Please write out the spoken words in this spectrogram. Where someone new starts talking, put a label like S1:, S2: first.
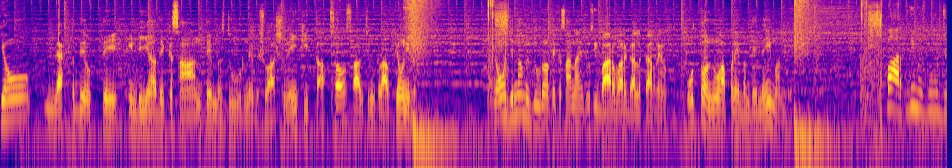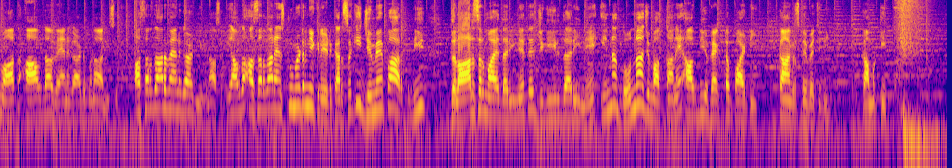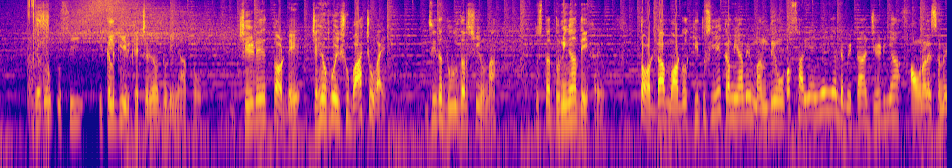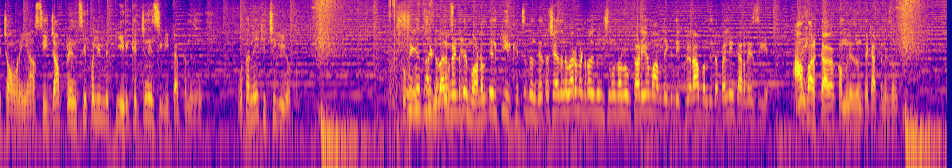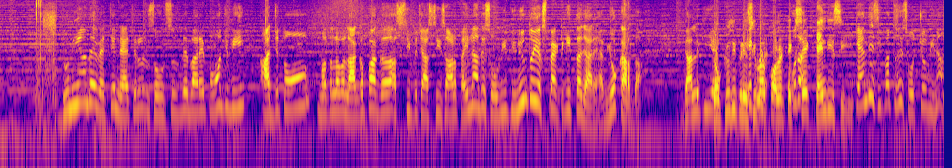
S1: ਕਿਉਂ ਲੈਫਟ ਦੇ ਉੱਤੇ ਇੰਡੀਆ ਦੇ ਕਿਸਾਨ ਤੇ ਮਜ਼ਦੂਰ ਨੇ ਵਿਸ਼ਵਾਸ ਨਹੀਂ ਕੀਤਾ? 100 ਸਾਲ ਚ ਇਨਕਲਾਬ ਕਿਉਂ ਨਹੀਂ ਹੋਇਆ? ਕਿਉਂ ਜਿਨ੍ਹਾਂ ਮਜ਼ਦੂਰਾਂ ਤੇ ਕਿਸਾਨਾਂ ਦੀ ਤੁਸੀਂ ਬਾਰ-ਬਾਰ ਗੱਲ ਕਰ ਰਹੇ ਹੋ ਉਹ ਤੁਹਾਨੂੰ ਆਪਣੇ ਬੰਦੇ ਨਹੀਂ ਮੰਨਦੇ?
S2: ਭਾਰਤ ਦੀ ਮਜ਼ਦੂਰ ਜਮਾਤ ਆਪ ਦਾ ਵੈਨਗਾਰਡ ਬਣਾ ਨਹੀਂ ਸਕੀ ਅਸਰਦਾਰ ਵੈਨਗਾਰਡ ਨਹੀਂ ਬਣਾ ਸਕੀ ਆਪ ਦਾ ਅਸਰਦਾਰ ਇਨਸਟਰੂਮੈਂਟ ਨਹੀਂ ਕ੍ਰੀਏਟ ਕਰ ਸਕੀ ਜਿਵੇਂ ਭਾਰਤ ਦੀ ਦਲਾਲ ਸਰਮਾਏਦਾਰੀ ਨੇ ਤੇ ਜ਼ਗੀਰਦਾਰੀ ਨੇ ਇਹਨਾਂ ਦੋਨਾਂ ਜਮਾਤਾਂ ਨੇ ਆਪ ਦੀ ਇਫੈਕਟਿਵ ਪਾਰਟੀ ਕਾਂਗਰਸ ਦੇ ਵਿੱਚ ਦੀ ਕੰਮ ਕੀਤਾ।
S1: ਜਦੋਂ ਤੁਸੀਂ ਇੱਕ ਲਕੀਰ ਖਿੱਚ ਰਹੇ ਹੋ ਦੁਨੀਆ ਤੋਂ। ਜਿਹੜੇ ਤੁਹਾਡੇ ਚਾਹੇ ਉਹ ਇਸ਼ੂ ਬਾਅਦ ਚੋਂ ਆਏ ਤੁਸੀਂ ਤਾਂ ਦੂਰਦਰਸ਼ੀ ਹੋ ਨਾ। ਤੁਸੀਂ ਤਾਂ ਦੁਨੀਆ ਦੇਖ ਰਹੇ ਹੋ। ਤੁਹਾਡਾ ਮਾਡਲ ਕੀ ਤੁਸੀਂ ਇਹ ਕਮੀਆਂ ਵੀ ਮੰਨਦੇ ਹੋ? ਉਹ ਸਾਰੀਆਂ ਇਹ ਜਿਹੀਆਂ ਡਿਬੇਟਾਂ ਜਿਹੜੀਆਂ ਆਉਣ ਵਾਲੇ ਸਮੇਂ 'ਚ ਆਉਣੀਆਂ ਸੀ ਜਾਂ ਪ੍ਰਿੰਸੀਪਲੀ ਲਕੀਰ ਖਿੱਚਣੀ ਸੀਗੀ ਕੈਪੀਟਲਿਜ਼ਮ ਉਹ ਤਾਂ ਨਹੀਂ ਖਿੱਚੀ ਗਈ ਉਹ ਕਿਉਂਕਿ ਜੇ ਤੁਸੀਂ ਡਿਵੈਲਪਮੈਂਟ ਦੇ ਮਾਡਲ ਤੇ ਲਕੀਰ ਖਿੱਚ ਦਿੰਦੇ ਤਾਂ ਸ਼ਾਇਦ এনवायरमेंट ਦਾ ਇਸ਼ੂ ਹੁੰਦਾ ਲੋਕ ਤਾੜੀਆਂ ਮਾਰਦੇ ਕਿ ਦੇਖੋ ਯਾਰ ਆ ਬੰਦੇ ਤਾਂ ਪਹਿਲਾਂ ਹੀ ਕਰ ਰਹੇ ਸੀਗੇ। ਆਹ ਫ਼ਰਕ ਆਗਾ ਕਮਿਊਨਿਜ਼ਮ ਤੇ ਕੈਪੀਟਲਿਜ਼ਮ
S2: ਦੁਨੀਆ ਦੇ ਵਿੱਚ ਨੈਚੁਰਲ ਰਿਸੋਰਸਸ ਦੇ ਬਾਰੇ ਪਹੁੰਚ ਵੀ ਅੱਜ ਤੋਂ ਮਤਲਬ ਲਗਭਗ 80 85 ਸਾਲ ਪਹਿਲਾਂ ਦੇ ਸੋਵੀਅਤ ਯੂਨੀਅਨ ਤੋਂ ਹੀ ਐਕਸਪੈਕਟ ਕੀਤਾ ਜਾ ਰਿਹਾ ਵੀ ਉਹ ਕਰਦਾ। ਗੱਲ ਕੀ ਹੈ?
S1: ਕਿਉਂਕਿ ਉਹਦੀ ਪ੍ਰਿੰਸੀਪਲ ਪੋਲਿਟਿਕਸ ਇਹ ਕਹਿੰਦੀ ਸੀ।
S2: ਕਹਿੰਦੀ ਸੀ ਪਰ ਤੁਸੀਂ ਸੋਚੋ ਵੀ ਨਾ।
